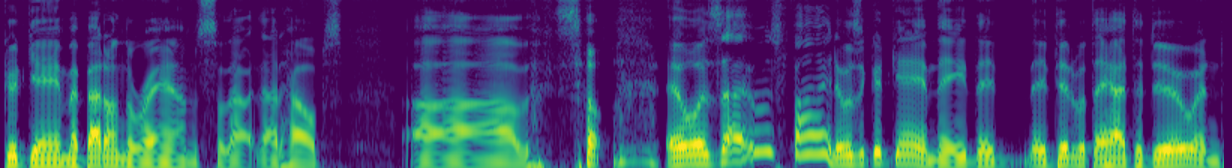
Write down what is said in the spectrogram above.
good game. I bet on the Rams, so that that helps. Uh, so it was uh, it was fine. It was a good game. They they they did what they had to do, and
